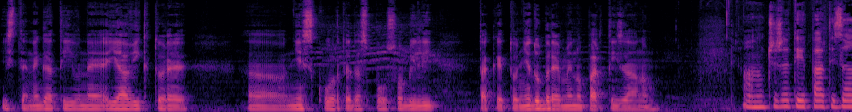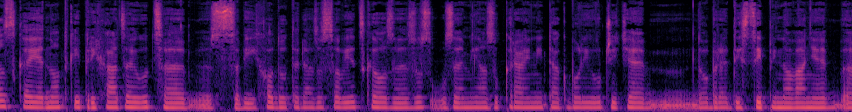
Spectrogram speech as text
isté negatívne javy, ktoré neskôr teda spôsobili takéto nedobré meno partizánom. Áno, čiže tie partizánske jednotky prichádzajúce z východu, teda zo Sovietskeho zväzu, z územia, z Ukrajiny, tak boli určite dobre disciplinovane e, e,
